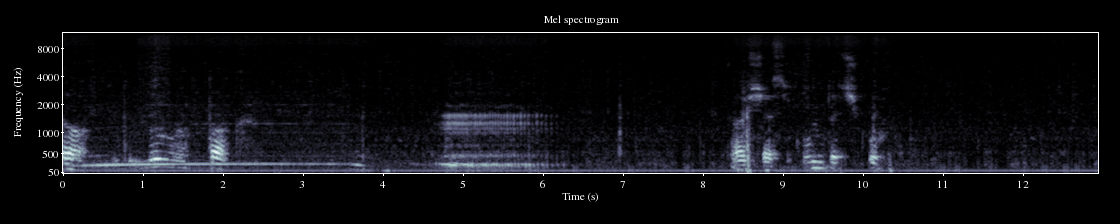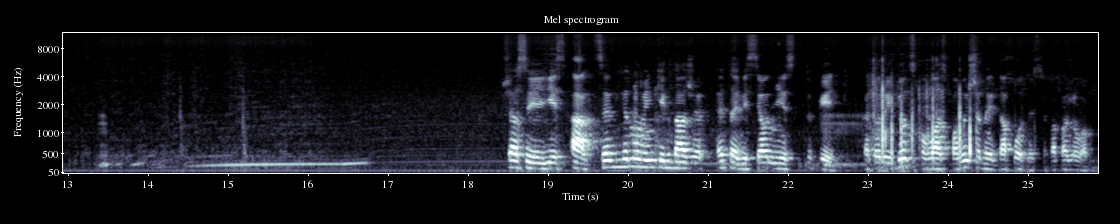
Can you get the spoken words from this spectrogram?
Так. Ну, так. Так, сейчас, секундочку. Сейчас и есть акция для новеньких даже. Это весенняя ступень, которая идет у вас повышенной доходностью. Покажу вам.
